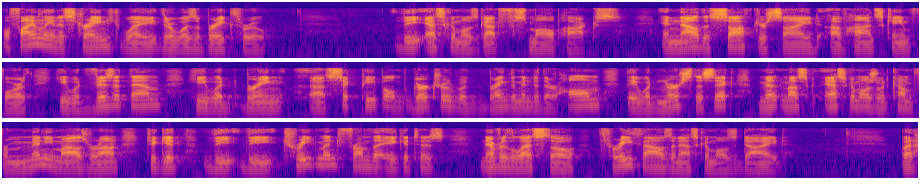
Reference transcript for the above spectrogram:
Well, finally, in a strange way, there was a breakthrough. The Eskimos got smallpox. And now the softer side of Hans came forth. He would visit them, he would bring uh, sick people. Gertrude would bring them into their home. They would nurse the sick. Eskimos would come from many miles around to get the, the treatment from the Egedes. Nevertheless, though, 3,000 Eskimos died. But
